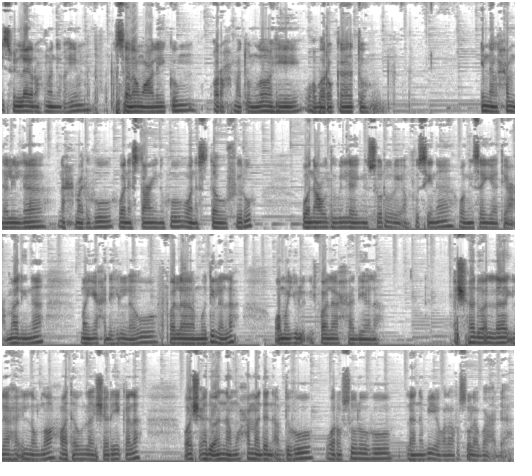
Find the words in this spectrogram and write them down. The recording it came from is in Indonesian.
Bismillahirrahmanirrahim. Assalamualaikum warahmatullahi wabarakatuh. Innal hamdalillah nahmaduhu wa nasta'inuhu wa nastaghfiruh wa na'udzu billahi min shururi anfusina wa min sayyiati a'malina. May yahdihillahu fala mudhillalah wa may yudlil fala hadiyalah. Ashhadu an la ilaha illallah wa la syarikalah wa asyhadu anna Muhammadan abduhu wa rasuluhu la nabiyya wa la rasula ba'da.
